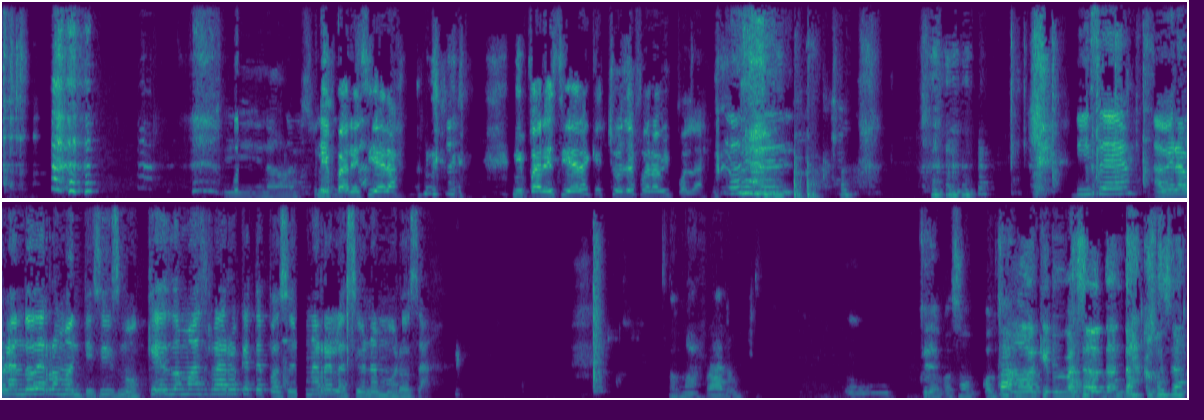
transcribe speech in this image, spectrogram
Sí, no, es- Ni pareciera. Ni pareciera que Chule fuera bipolar. Dice, a ver, hablando de romanticismo, ¿qué es lo más raro que te pasó en una relación amorosa? Lo más raro. Uh, ¿Qué le pasó? Contá. No, que me pasado tantas cosas.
